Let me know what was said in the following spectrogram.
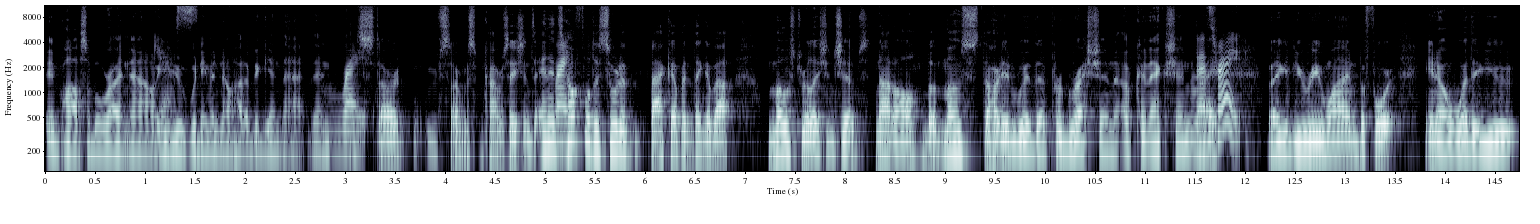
impossible right now. You wouldn't even know how to begin that. Then Right. start start with some conversations, and it's Right. helpful to sort of back up and think about most relationships, not all, but most started with a progression of connection. Right. That's right. Like if you rewind before, you know, whether you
